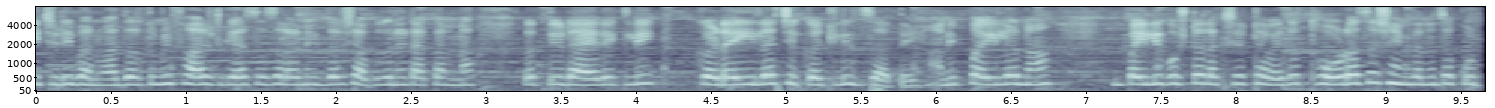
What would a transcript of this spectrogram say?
खिचडी बनवा. जर तुम्ही फास्ट गॅस असाल आणि जर शाबुदाणे टाकाल ना तर ती डायरेक्टली कढईला चिकटलीच जाते. आणि पहिलं ना पहिली गोष्ट लक्षात ठेवायचं थोडंसं शेंगदाण्याचा कूट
